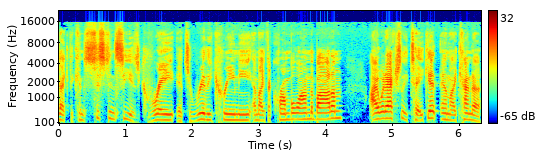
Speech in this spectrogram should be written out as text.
like the consistency is great. It's really creamy, and like the crumble on the bottom, I would actually take it and like kind of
